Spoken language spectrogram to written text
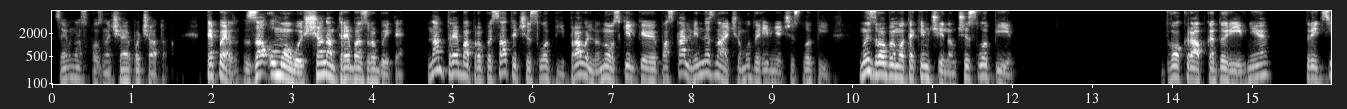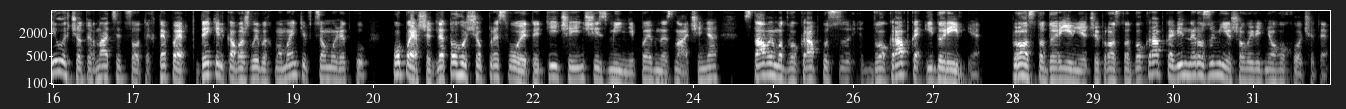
Це в нас означає початок. Тепер за умовою, що нам треба зробити? Нам треба прописати число пі. Правильно? Ну, оскільки Паскаль він не знає, чому дорівнює число пі. Ми зробимо таким чином: число пі двокрапка дорівнює 3,14. Тепер декілька важливих моментів в цьому рядку. По-перше, для того, щоб присвоїти ті чи інші змінні певне значення, ставимо двокрапку, двокрапка і дорівнює. Просто дорівнює чи просто двокрапка, він не розуміє, що ви від нього хочете.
